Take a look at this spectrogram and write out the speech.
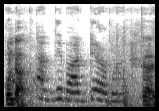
কোনটা? তাই।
